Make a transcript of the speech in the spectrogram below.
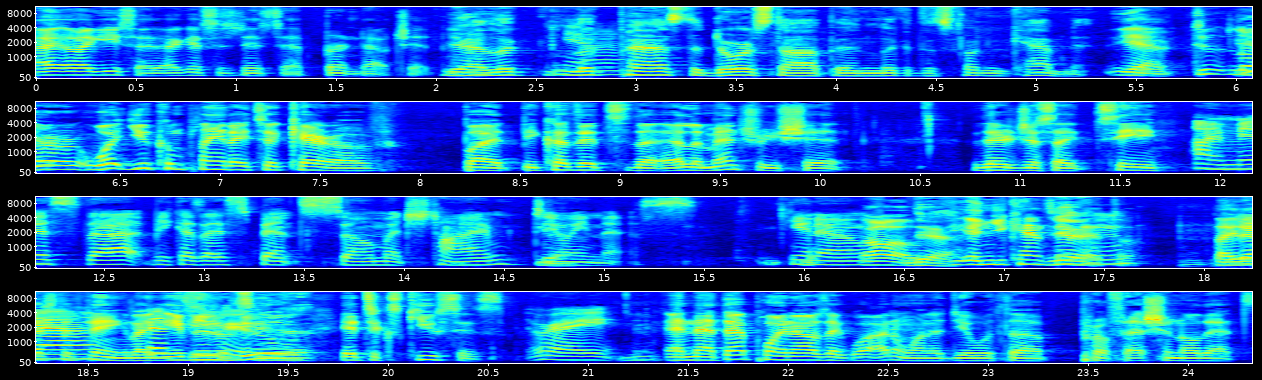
I like you said. I guess it's just that burnt out shit. Yeah, look Yeah. look past the doorstop and look at this fucking cabinet. Yeah, dude, Laura, what you complained, I took care of, but because it's the elementary shit, they're just like, see, I miss that because I spent so much time doing this. You know, oh, Yeah. and you can't say Yeah. that though. Like that's the thing. Like if you true. do, it's excuses. right? And at that point, I was like, well, I don't want to deal with a professional that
